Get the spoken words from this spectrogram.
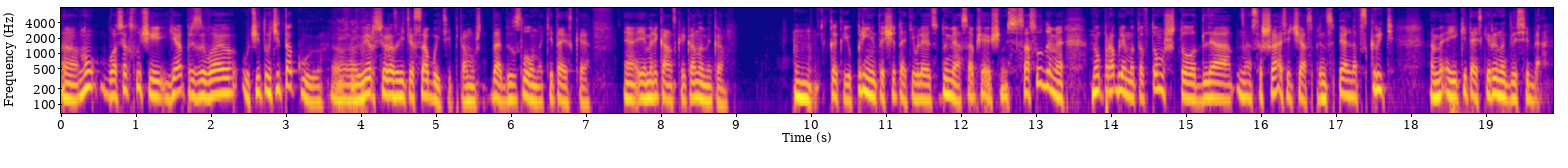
Э, ну, во всяком случае, я призываю учитывать и такую э, версию развития событий, потому что, да, безусловно, китайская и американская экономика как ее принято считать, являются двумя сообщающимися сосудами, но проблема-то в том, что для США сейчас принципиально вскрыть китайский рынок для себя –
